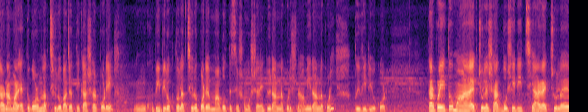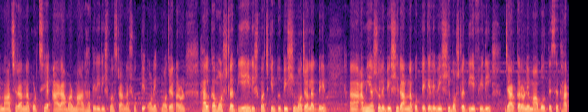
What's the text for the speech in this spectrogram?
কারণ আমার এত গরম লাগছিল বাজার থেকে আসার পরে খুবই বিরক্ত লাগছিল। পরে মা বলতেছে, সমস্যা নেই, তুই রান্না করিস না, আমি রান্না করি, তুই ভিডিও কর। তারপরে এই তো মা এক চুলায় শাক বসিয়ে দিচ্ছে আর এক চুলায় মাছ রান্না করছে। আর আমার মার হাতের ইলিশ মাছ রান্না সত্যি অনেক মজা, কারণ হালকা মশলা দিয়ে ইলিশ মাছ কিন্তু বেশি মজা লাগবে। আমি আসলে বেশি রান্না করতে গেলে বেশি মশলা দিয়ে ফেলি, যার কারণে মা বলতেছে, থাক,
